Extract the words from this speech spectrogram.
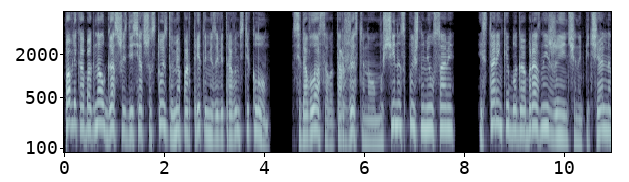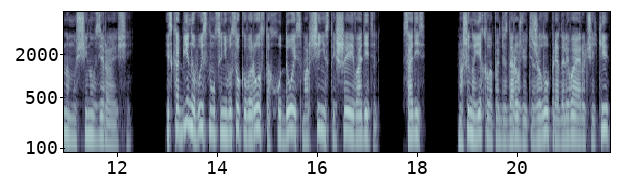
Павлика обогнал ГАЗ-66 с двумя портретами за ветровым стеклом. Седовласого, торжественного мужчины с пышными усами и старенькой благообразной женщины, печально на мужчину взирающей. Из кабины высунулся невысокого роста, худой, с морщинистой шеей водитель. «Садись». Машина ехала по бездорожью тяжело, преодолевая ручейки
